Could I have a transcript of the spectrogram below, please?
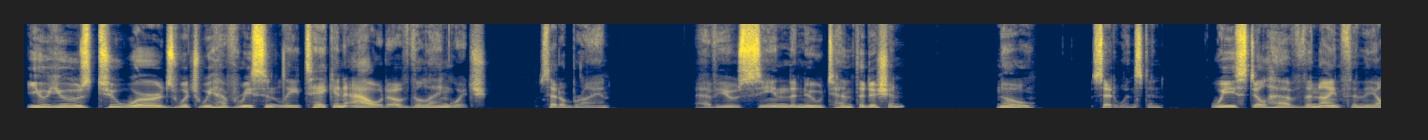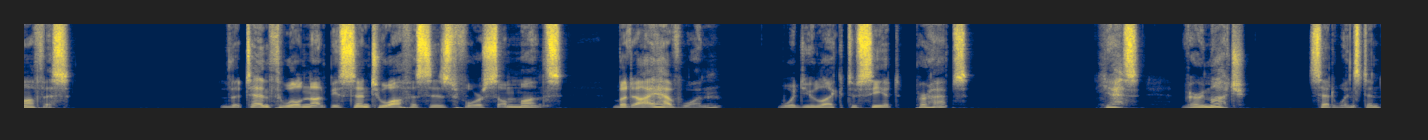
you used two words which we have recently taken out of the language, said O'Brien. Have you seen the new 10th edition? No, said Winston. We still have the ninth in the office. The tenth will not be sent to offices for some months, but I have one. Would you like to see it, perhaps? Yes, very much, said Winston,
